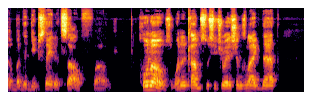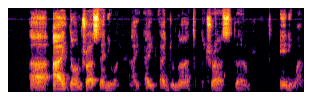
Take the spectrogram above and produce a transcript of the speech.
uh, by the deep state itself. Um, who knows? When it comes to situations like that, uh, I don't trust anyone. I, I, I do not trust um, anyone.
